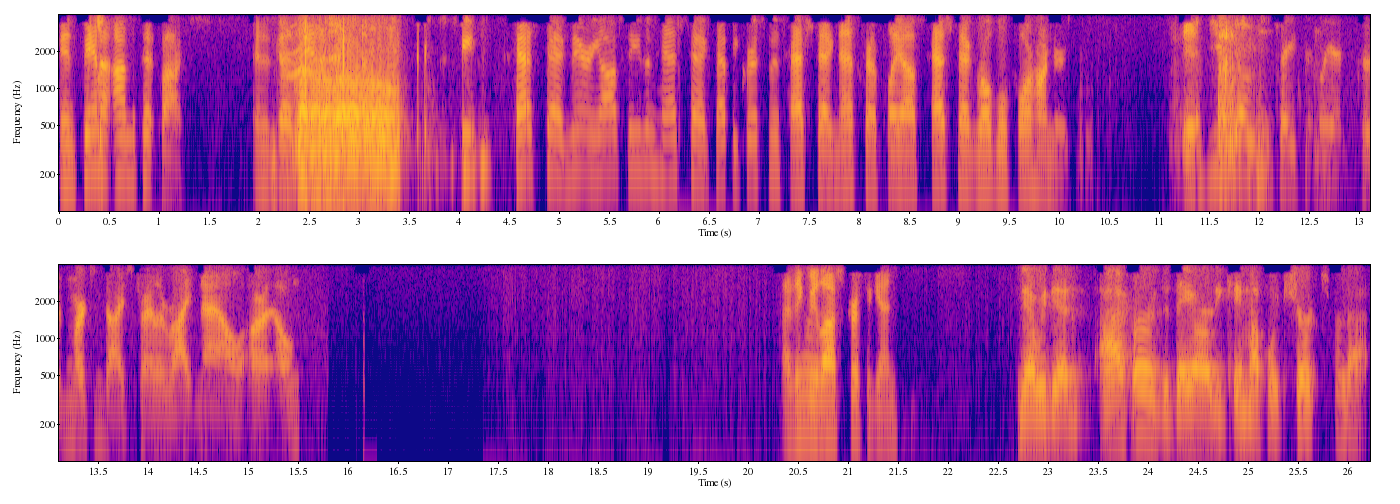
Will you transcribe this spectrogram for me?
and Santa on the pit box. And it's got hashtag Merry Off Season, hashtag Happy Christmas, hashtag NASCAR Playoffs, hashtag Roval 400. If you go to Chase Elliott's merchandise trailer right now, or on I think we lost Chris again. Yeah, we did. I heard that they already came up with shirts for that.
